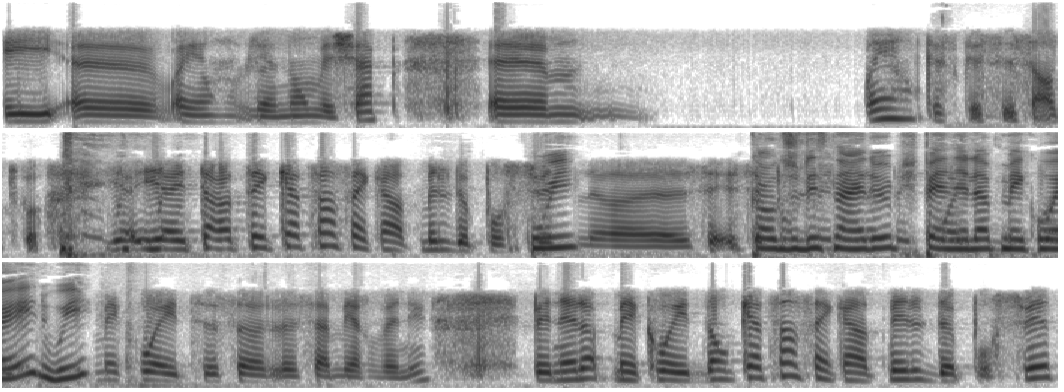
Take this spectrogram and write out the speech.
et euh, voyons, le nom m'échappe. Euh, Voyons, qu'est-ce que c'est ça, en tout cas. Il a, il a tenté 450 000 de poursuites. Oui. Là. C'est, c'est Contre Julie Snyder puis Penelope McQuaid, oui. McQuaid, c'est ça, là, ça m'est revenu. Penelope McQuaid. Donc, 450 000 de poursuites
